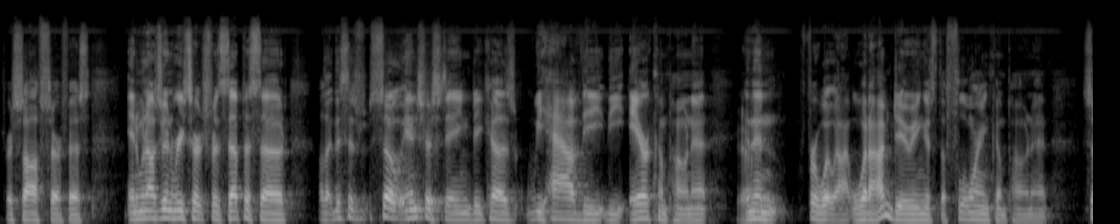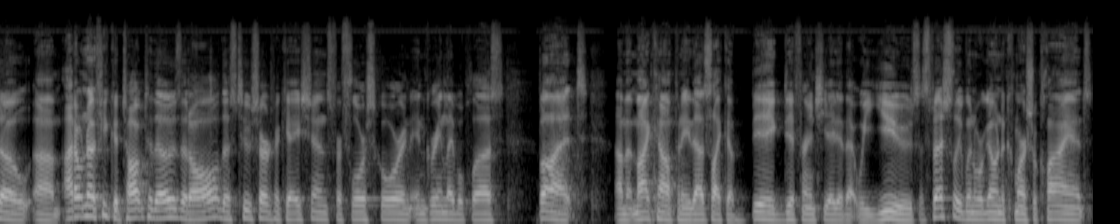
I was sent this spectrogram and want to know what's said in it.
for soft surface. And when I was doing research for this episode, I was like, this is so interesting because we have the the air component, yeah. and then for what what I'm doing is the flooring component. So um, I don't know if you could talk to those at all, those two certifications for Floor Score and, and Green Label Plus. But um, at my company, that's like a big differentiator that we use, especially when we're going to commercial clients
